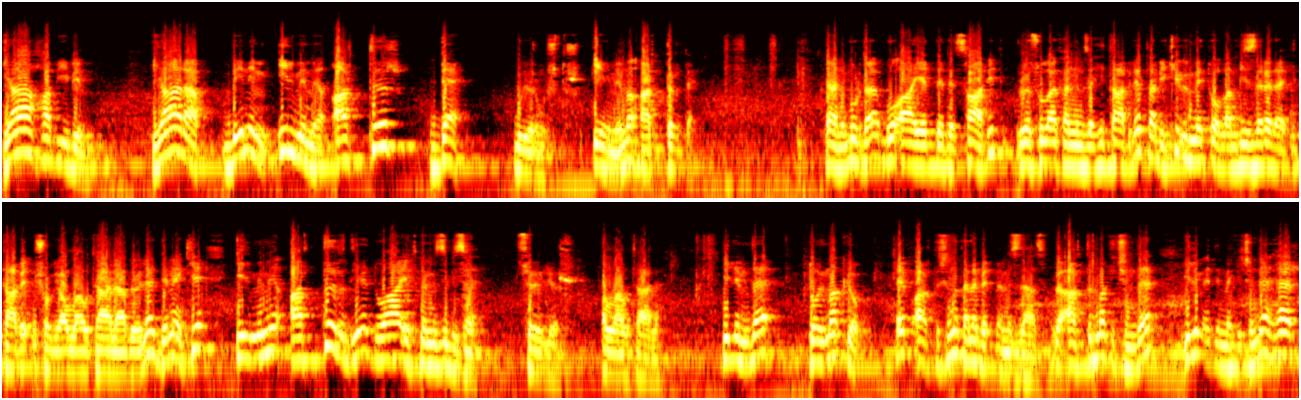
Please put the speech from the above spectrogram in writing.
Ya Habibim Ya Rab benim ilmimi arttır de buyurmuştur. İlmimi arttır de. Yani burada bu ayette de sabit Resulullah Efendimiz'e hitap ile tabii ki ümmeti olan bizlere de hitap etmiş oluyor Allahu Teala böyle. Demek ki ilmimi arttır diye dua etmemizi bize söylüyor Allahu Teala. İlimde doymak yok. Hep artışını talep etmemiz lazım. Ve arttırmak için de ilim edinmek için de her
